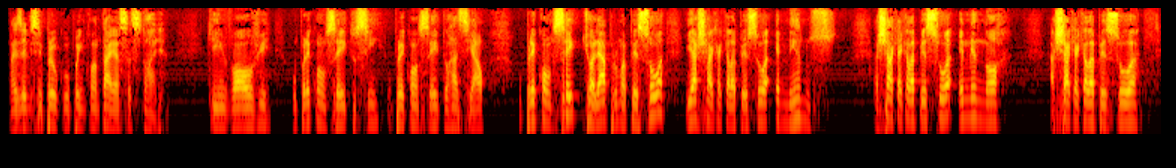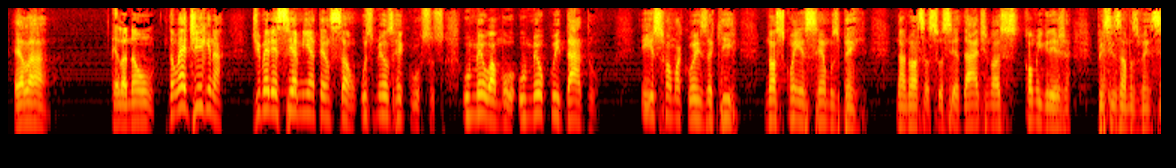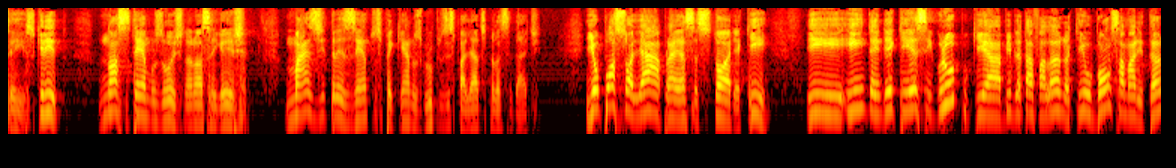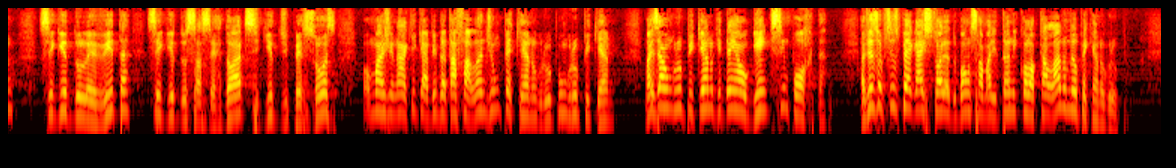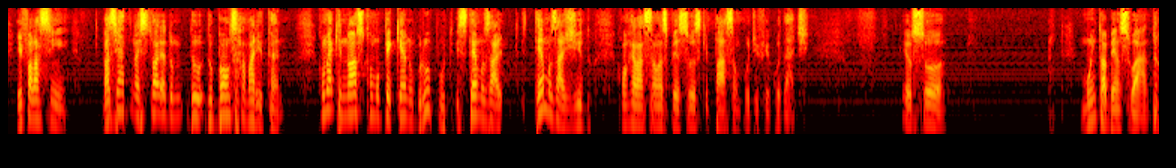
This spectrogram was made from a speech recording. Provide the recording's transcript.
Mas ele se preocupa em contar essa história, que envolve o preconceito, sim, o preconceito racial, o preconceito de olhar para uma pessoa e achar que aquela pessoa é menos, achar que aquela pessoa é menor, achar que aquela pessoa ela ela não não é digna de merecer a minha atenção, os meus recursos, o meu amor, o meu cuidado. E isso é uma coisa que nós conhecemos bem na nossa sociedade, nós como igreja precisamos vencer isso. Querido, nós temos hoje na nossa igreja mais de 300 pequenos grupos espalhados pela cidade. E eu posso olhar para essa história aqui e, e, entender que esse grupo que a Bíblia está falando aqui, o bom samaritano, seguido do levita, seguido do sacerdote, seguido de pessoas. Vamos imaginar aqui que a Bíblia está falando de um pequeno grupo, um grupo pequeno. Mas é um grupo pequeno que tem alguém que se importa. Às vezes eu preciso pegar a história do bom samaritano e colocar lá no meu pequeno grupo. E falar assim, baseado na história do, do, do bom samaritano. Como é que nós, como pequeno grupo, estemos, temos agido com relação às pessoas que passam por dificuldade? Eu sou muito abençoado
